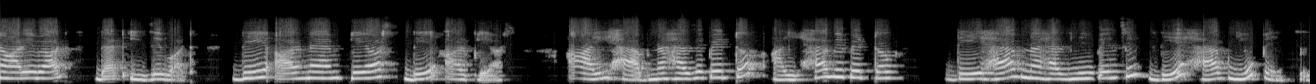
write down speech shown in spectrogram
নার a word that is a word আর না এম প্লেয়ার্স they are players I have na has a pet dog. I have a pet dog. They have na has new pencil. They have new pencil.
